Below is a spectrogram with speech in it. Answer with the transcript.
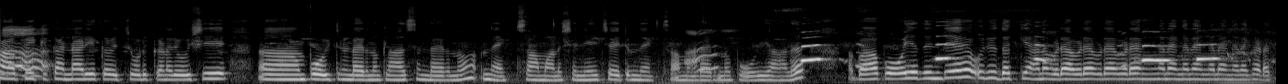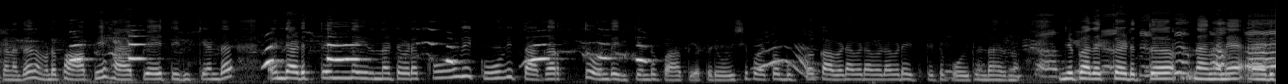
പാപ്പിക്ക് കണ്ണാടിയൊക്കെ വെച്ച് കൊടുക്കണം രോഷി പോയിട്ടുണ്ടായിരുന്നു ക്ലാസ് ഉണ്ടായിരുന്നു. എക്സാമാണ് ശനിയാഴ്ച ആയിട്ടും എക്സാം ഉണ്ടായിരുന്നു പോയി ആൾ അപ്പോൾ ആ പോയതിന്റെ ഒരു ഇതൊക്കെയാണ് ഇവിടെ അവിടെ അവിടെ അവിടെ അങ്ങനെ അങ്ങനെ അങ്ങനെ അങ്ങനെ കിടക്കണത്. നമ്മുടെ പാപ്പി ഹാപ്പി ആയിട്ട് ഇരിക്കേണ്ട എന്റെ അടുത്ത് തന്നെ ഇരുന്നിട്ട് ഇവിടെ കൂവി കൂവി തകർത്തുകൊണ്ട് ഇരിക്കേണ്ട പാപ്പി അപ്പോൾ രോഷി പോയപ്പോൾ ബുക്കൊക്കെ അവിടെ അവിടെ അവിടെ അവിടെ ഇട്ടിട്ട് പോയിട്ടുണ്ടായിരുന്നു. ഇനിയിപ്പോൾ അതൊക്കെ എടുത്ത് അങ്ങനെ അടി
